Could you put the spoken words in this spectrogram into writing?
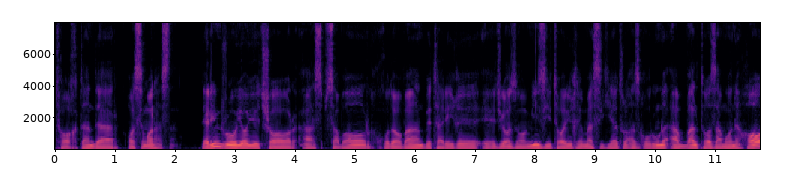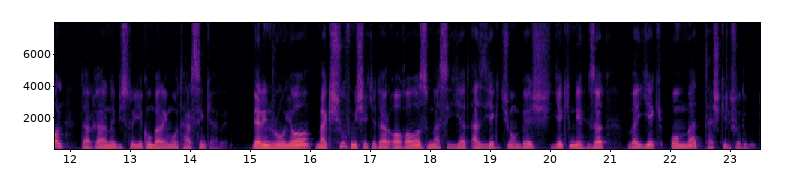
تاختن در آسمان هستند. در این رویای چهار اسب سوار خداوند به طریق اعجازآمیزی تاریخ مسیحیت را از قرون اول تا زمان حال در قرن 21 برای ما ترسیم کرده. در این رویا مکشوف میشه که در آغاز مسیحیت از یک جنبش، یک نهزت و یک امت تشکیل شده بود.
